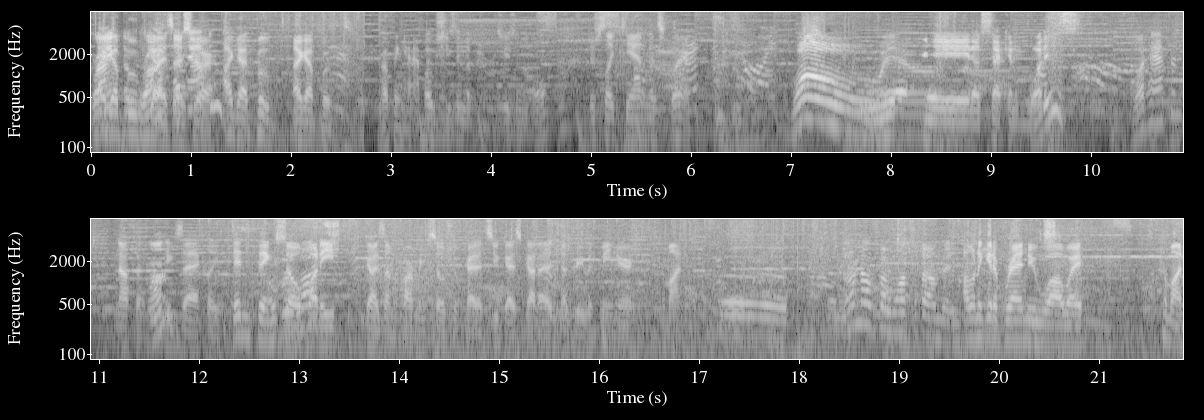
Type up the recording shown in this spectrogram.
dead. I got booped, guys. I swear. I got booped. I got booped. Nothing happened. Oh, she's in the she's in the hole. Just like Tiananmen Square. Whoa! Wait a second. What is? What happened? Nothing. Huh? Exactly. Didn't think so, buddy. Guys, I'm farming social credits. You guys gotta agree with me here. Come on. I don't know if I want the foundation. I want to get a brand new Huawei. Come on,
